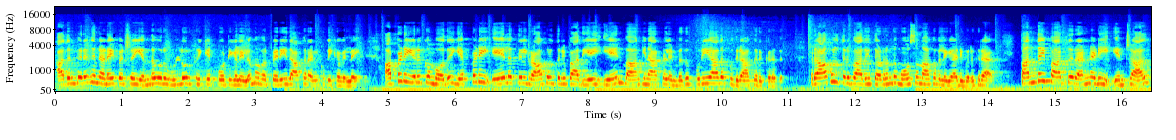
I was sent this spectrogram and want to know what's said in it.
அதன் பிறகு நடைபெற்ற எந்த ஒரு உள்ளூர் கிரிக்கெட் போட்டிகளிலும் அவர் பெரிதாக ரன் குவிக்கவில்லை. அப்படி இருக்கும்போது எப்படி ஏலத்தில் ராகுல் திரிபாதியை ஏன் வாங்கினார்கள் என்பது புரியாத புதிராக இருக்கிறது. ராகுல் திரிபாதி தொடர்ந்து மோசமாக விளையாடி வருகிறார். பந்தை பார்த்து ரன் அடி என்றால்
